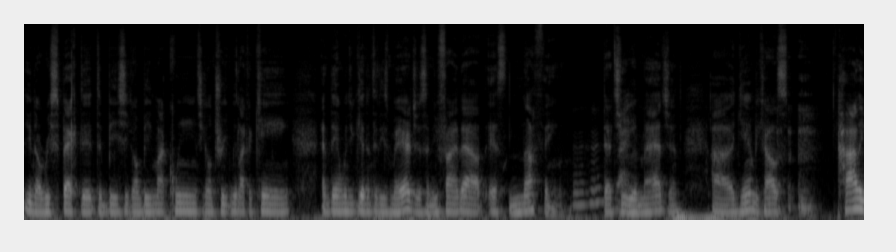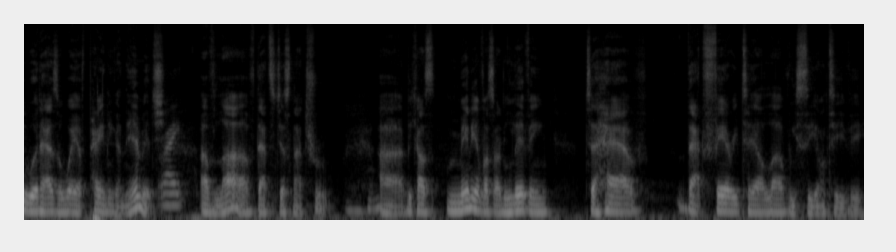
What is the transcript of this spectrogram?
you know, respected to be. She's gonna be my queen. She's gonna treat me like a king. And then when you get into these marriages and you find out it's nothing mm-hmm. that right. you imagine, uh, again because Hollywood has a way of painting an image right. of love that's just not true. Mm-hmm. Uh, because many of us are living to have that fairy tale love we see on TV.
